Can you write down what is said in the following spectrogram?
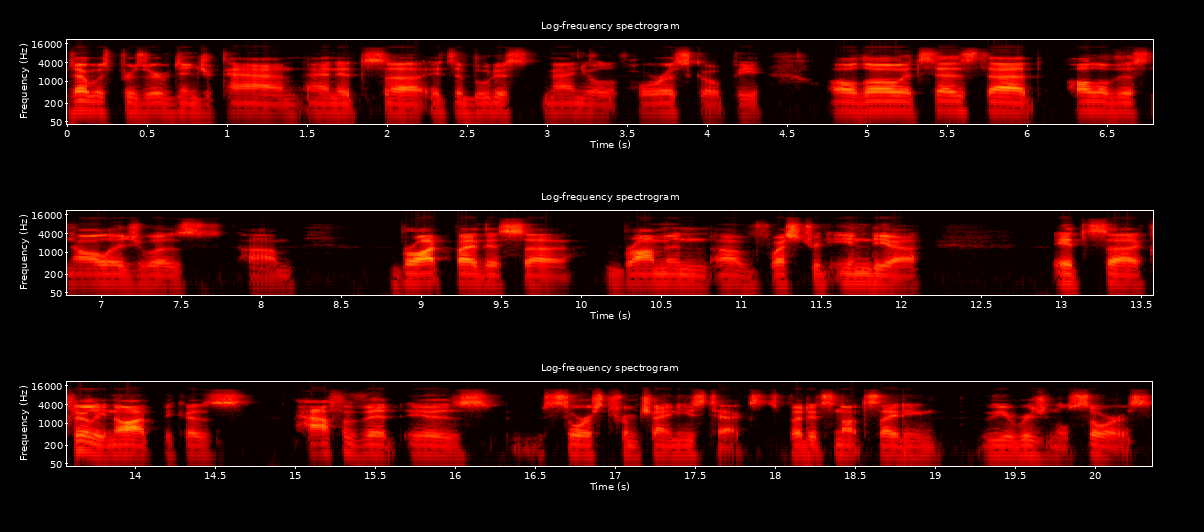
that was preserved in Japan, and it's uh, it's a Buddhist manual of horoscopy. Although it says that all of this knowledge was um, brought by this uh, Brahmin of Western India, it's uh, clearly not because half of it is sourced from Chinese texts, but it's not citing the original source.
